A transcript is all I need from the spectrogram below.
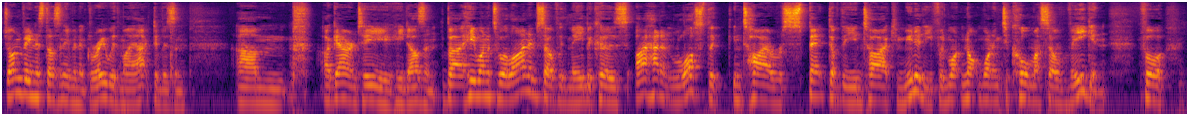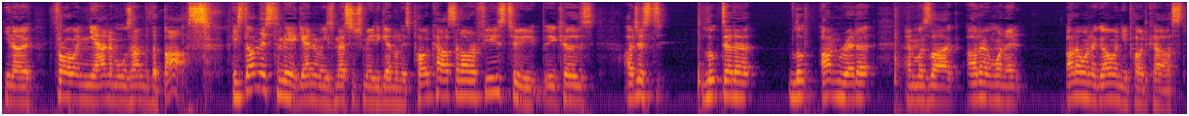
Jon Venus doesn't even agree with my activism. Um, I guarantee you he doesn't. But he wanted to align himself with me because I hadn't lost the entire respect of the entire community for not wanting to call myself vegan, for, you know, throwing the animals under the bus. He's done this to me again when he's messaged me to get on his podcast and I refused to because I just looked at it, looked, unread it, and was like, I don't want to, I don't want to go on your podcast.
